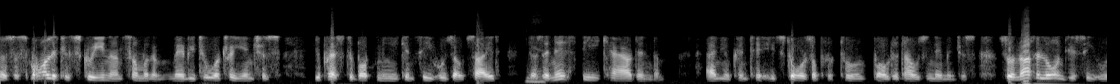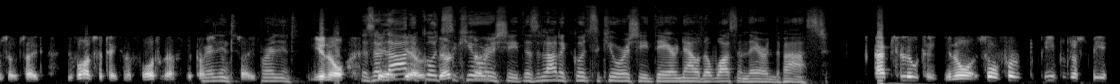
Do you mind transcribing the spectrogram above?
there's a small little screen on some of them, maybe two or three inches. You press the button and you can see who's outside. There's an SD card in them. And you can ta it stores up to about a thousand images. So not alone do you see who's outside, you've also taken a photograph of the person Brilliant, outside. brilliant. You know, There's a lot of good security. There's a lot of good security there now that wasn't there in the past. Absolutely, you know. So for people just to be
